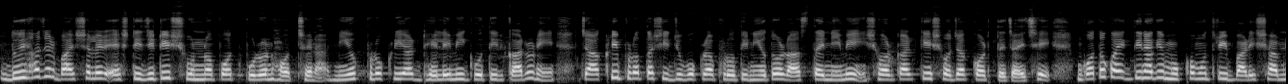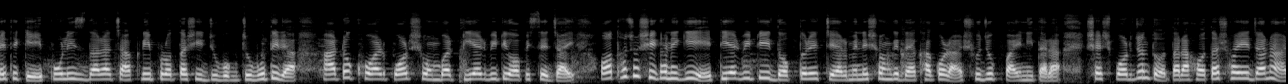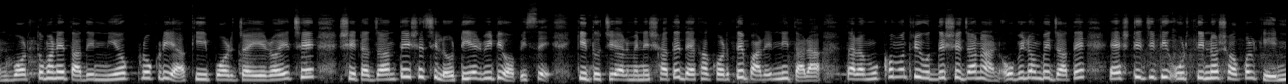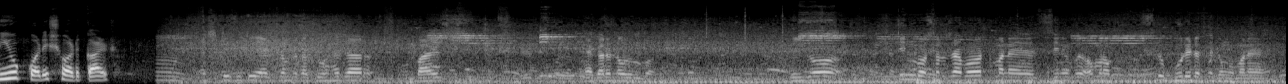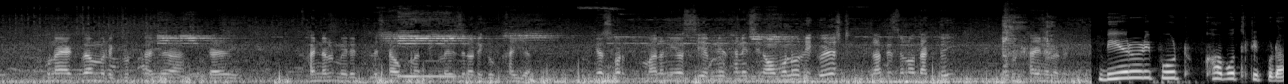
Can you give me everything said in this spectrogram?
দুই হাজার বাইশ সালের এসটিজিটির শূন্যপদ পূরণ হচ্ছে না। নিয়োগ প্রক্রিয়ার ঢেলেমি গতির কারণে চাকরি প্রত্যাশী যুবকরা প্রতিনিয়ত রাস্তায় নেমে সরকারকে সজাগ করতে চাইছে। গত কয়েকদিন আগে মুখ্যমন্ত্রীর বাড়ির সামনে থেকে পুলিশ দ্বারা চাকরি প্রত্যাশী যুবক যুবতীরা আটক হওয়ার পর সোমবার টিআরবিটি অফিসে যায়। অথচ সেখানে গিয়ে টিআরবিটি দপ্তরের চেয়ারম্যানের সঙ্গে দেখা করার সুযোগ পায়নি তারা। শেষ পর্যন্ত তারা হতাশ হয়ে জানান, বর্তমানে তাদের নিয়োগ প্রক্রিয়া কী পর্যায়ে রয়েছে সেটা জানতে এসেছিল টিআরবিটি অফিসে, কিন্তু চেয়ারম্যানের সাথে দেখা করতে পারেননি তারা। তারা মুখ্যমন্ত্রীর উদ্দেশ্যে জানান, অবিলম্বে যাতে এসটিজিটি উত্তীর্ণ সকলকে নিয়োগ করে সরকার। দু হাজার বাইশ, এগারো দীর্ঘ তিন বছর যাবৎ মানে আমরা শুধু ঘুরিতে থাকব মানে কোনো এক্সাম রিক্রুট গাই ফাইনাল মেরিট লিস্টটা কোনো দিকলাই যেন রিক্রুট খাইয়া। ঠিক আছে মাননীয় সিএম থানি অমনও রিকোয়েস্ট যাতে যেন ডাকতেই রিক্রুট খাই নেবে। ব্যুরো রিপোর্ট, খবর ত্রিপুরা।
